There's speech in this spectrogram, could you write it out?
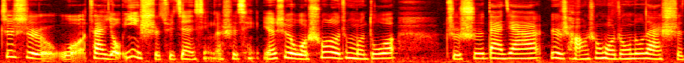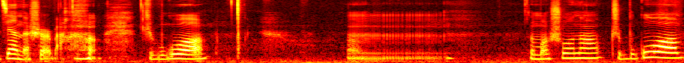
这是我在有意识去践行的事情。也许我说了这么多，只是大家日常生活中都在实践的事儿吧。只不过，嗯，怎么说呢？只不过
